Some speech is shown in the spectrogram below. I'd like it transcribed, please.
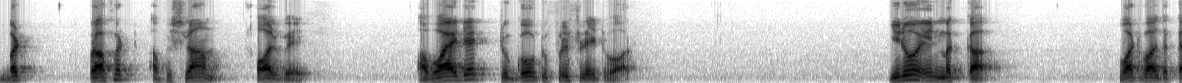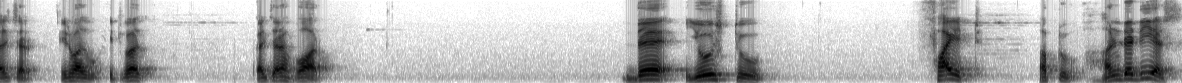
But Prophet of Islam always avoided to go to فلفلٹ war you know in Mecca what was the culture it it was was culture of war they use to fight up to hundred years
